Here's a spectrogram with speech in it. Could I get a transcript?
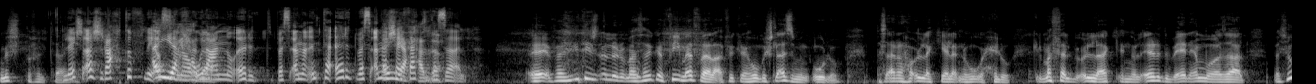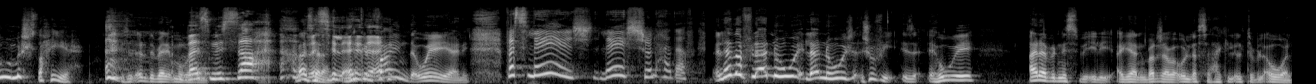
مش طفل تاني. ليش أجرح طفلي؟ أي أصلا واقول عنه قرد. بس أنا أنت قرد بس أنا شايفك غزال. فهي تيجي تقول له مثلا في مثل على فكرة هو مش لازم نقوله بس أنا هقول لك إياه لأنه هو حلو. المثل بيقول لك إنه القرد بعين أمه غزال بس هو مش صحيح. بس القرد بعين أمه غزال بس مش صح. مثلا بس القرد. ممكن find way يعني. بس ليش؟ ليش؟ شو الهدف؟ الهدف لأنه هو لأنه هو شوفي إذا هو أنا بالنسبة لي again برجع بقول نفس الحكي اللي قلته بالأول.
